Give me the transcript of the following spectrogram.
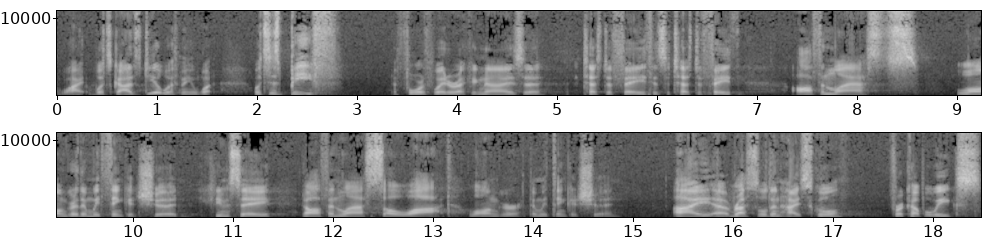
Why, what's God's deal with me? What, what's His beef? The fourth way to recognize a, a test of faith is a test of faith often lasts longer than we think it should. You can even say it often lasts a lot longer than we think it should. I uh, wrestled in high school for a couple weeks.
